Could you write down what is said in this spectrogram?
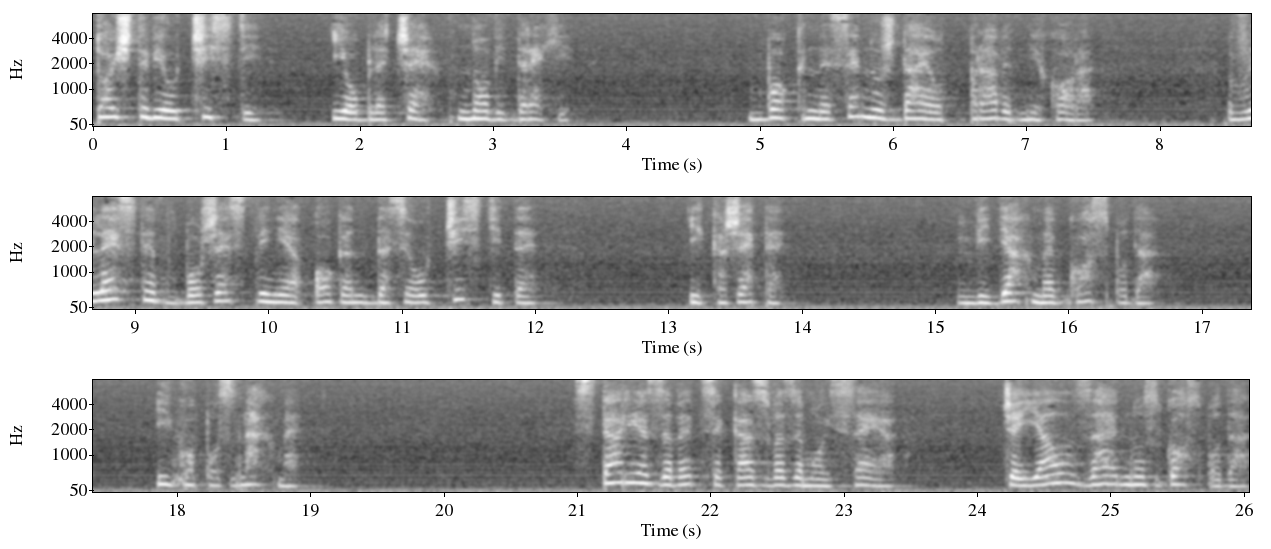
Той ще ви очисти и облече в нови дрехи. Бог не се нуждае от праведни хора. Влезте в Божествения огън да се очистите и кажете Видяхме Господа и го познахме. Стария завет се казва за Мойсея, че ял заедно с Господа.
